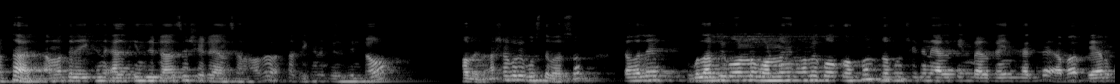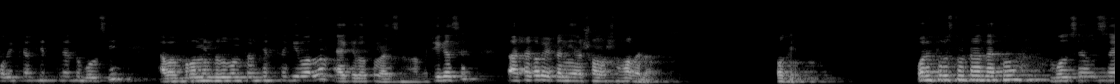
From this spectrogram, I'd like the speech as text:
অর্থাৎ আমাদের এইখানে অ্যালকিন যেটা আছে সেটা অ্যান্সার হবে, অর্থাৎ এখানে বেনজিনটাও হবে না। আশা করি বুঝতে পারছ? তাহলে গোলাপি বর্ণ বর্ণহীন হবে কখন? যখন সেখানে অ্যালকিন বা অ্যালকাইন থাকবে, আবার ব্যায়াম পরীক্ষার ক্ষেত্রে তো বলছি, আবার ব্রমিন দ্রবণটার ক্ষেত্রে কি বললাম? একই রকম অ্যান্সার হবে, ঠিক আছে? আশা করি এটা নিয়ে আর সমস্যা হবে না। ওকে পরের প্রশ্নটা দেখো, বলছে হচ্ছে,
